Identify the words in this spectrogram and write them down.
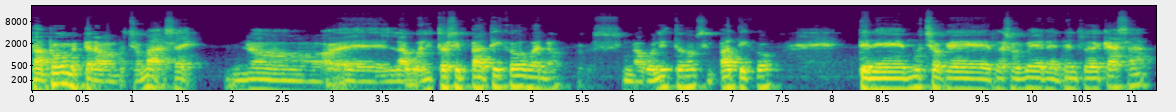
tampoco me esperaba mucho más, ¿eh? No, eh, el abuelito simpático, bueno, pues un abuelito simpático, tiene mucho que resolver dentro de casa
